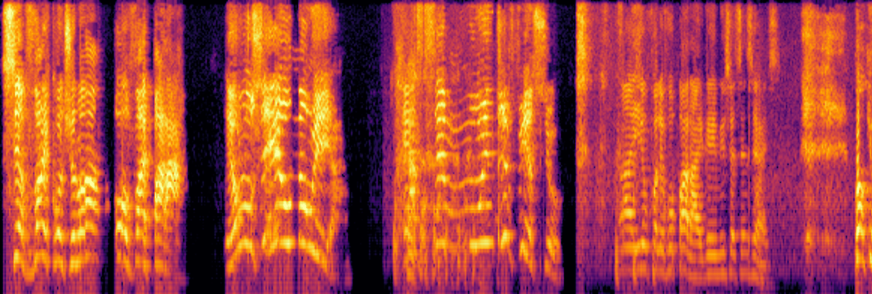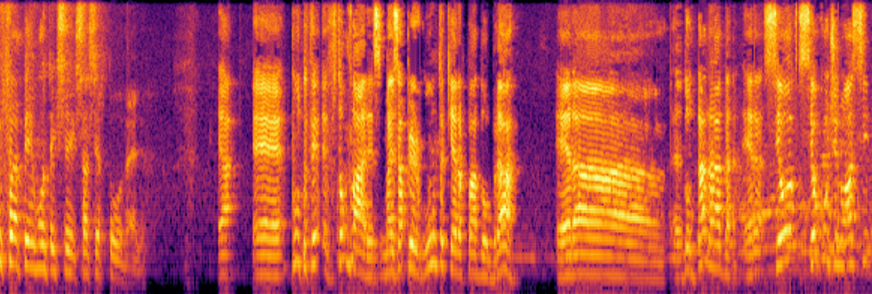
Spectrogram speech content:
você vai continuar ou vai parar? Eu não sei, eu não ia. Ia ser muito difícil. Aí eu falei, vou parar, e ganhei 1.700 reais. Qual que foi a pergunta que você acertou, velho? É, é, puta, tem- são várias, mas a pergunta que era para dobrar era. é, dobrar nada. Era se eu, se eu continuasse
